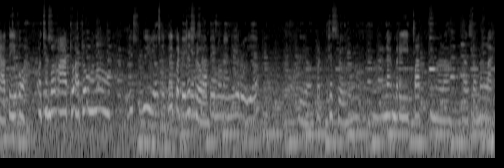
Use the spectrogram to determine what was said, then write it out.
Hati wah ojo mbak aduk-aduk ngono Wis wi ya kita Ini pedes loh. sapi nunan iro ya. iya pedes loh enak meripat malah rasa melek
